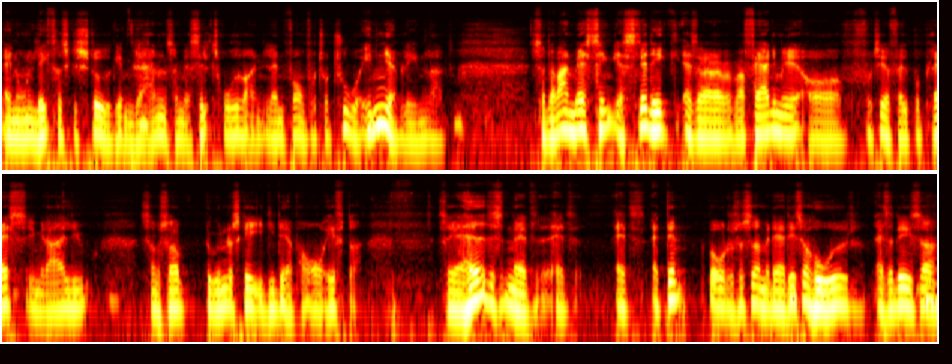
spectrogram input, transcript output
af nogle elektriske stød gennem hjernen, som jeg selv troede var en eller anden form for tortur, inden jeg blev indlagt. Så der var en masse ting, jeg slet ikke altså, var færdig med at få til at falde på plads i mit eget liv, som så begyndte at ske i de der par år efter. Så jeg havde det sådan, at, at, at, at den bog, du så sidder med der, det er så hovedet. Altså det er så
